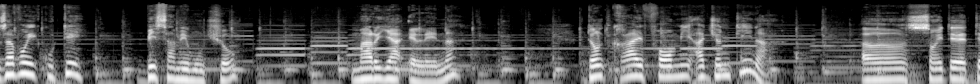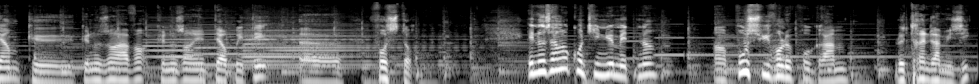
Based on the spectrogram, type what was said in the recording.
Nous avons écouté Besame Mucho, Maria Elena, Don't Cry for Me Argentina. Euh, sont les termes que, nous, avons, interprétés euh, Fausto. Et nous allons continuer maintenant en poursuivant le programme Le Train de la musique,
